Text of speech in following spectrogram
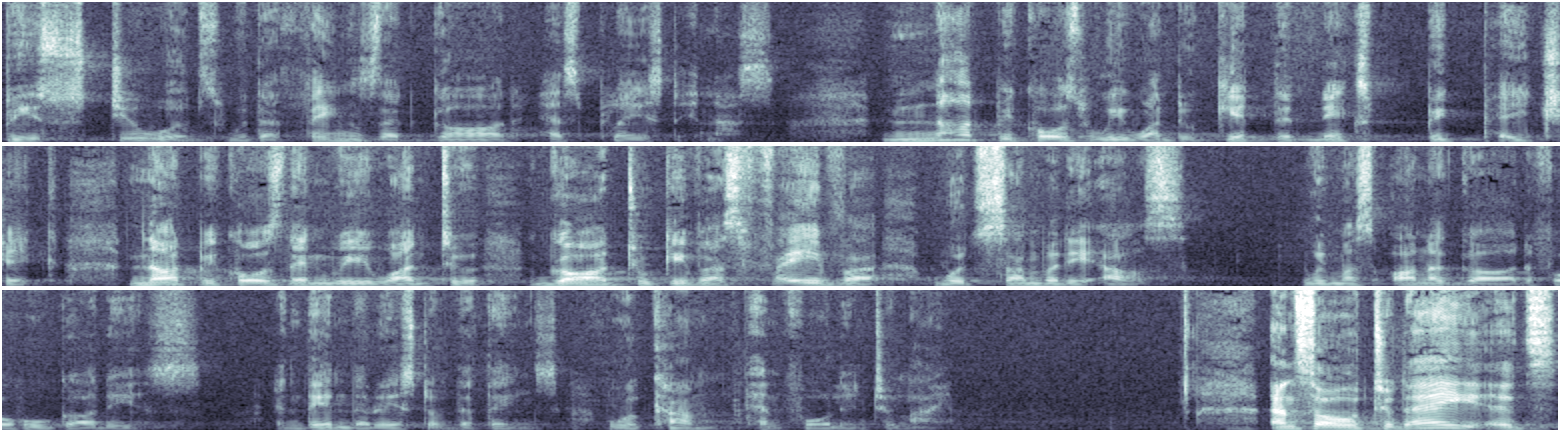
be stewards with the things that God has placed in us. Not because we want to get the next big paycheck, not because then we want to God to give us favor with somebody else. We must honor God for who God is and then the rest of the things will come and fall into line. And so today, it's,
